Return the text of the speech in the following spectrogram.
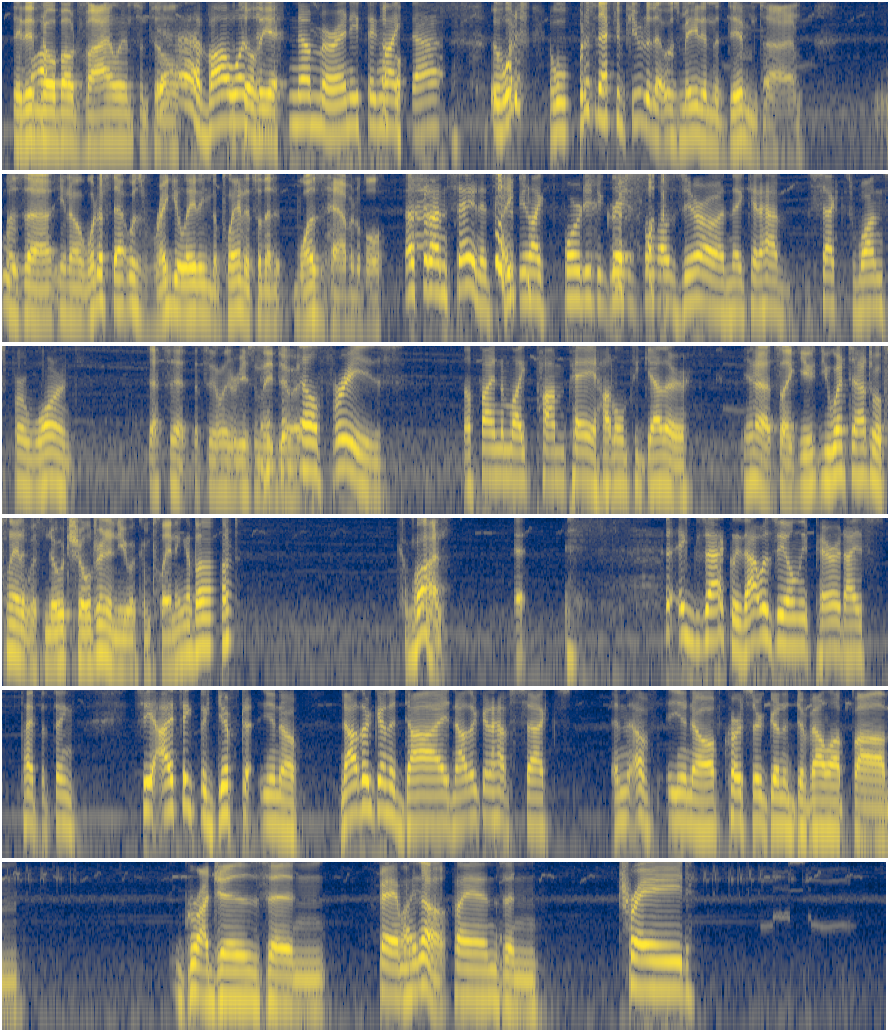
they didn't know about violence until yeah, Vaal wasn't the- hitting them or anything like that. What if what if that computer that was made in the dim time was uh you know what if that was regulating the planet so that it was habitable? That's what I'm saying. It's gonna Like, be like 40 degrees below zero, and they can have sex once for warmth. That's it. That's the only reason they do it. They'll freeze. They'll find them like Pompeii huddled together. Yeah, it's like you you went down to a planet with no children and you were complaining about. Come on. exactly. That was the only paradise type of thing. See, I think the gift, you know, now they're gonna die. Now they're gonna have sex, and of you know, of course, they're gonna develop um, grudges and family know. plans and trade.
